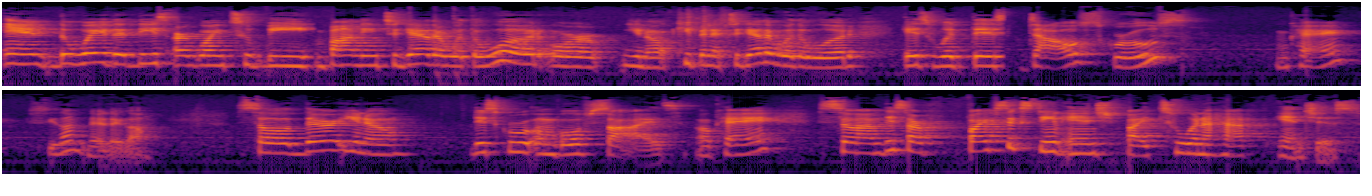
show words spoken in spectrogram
And the way that these are going to be bonding together with the wood or you know keeping it together with the wood is with this dowel screws okay? See them there they go. So they're you know they screw on both sides okay so um, these are 5 16 inch by two and a half inches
